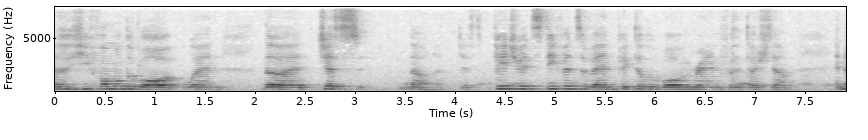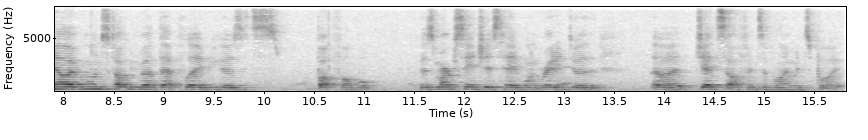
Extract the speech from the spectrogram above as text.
uh, he fumbled the ball when the Jets, no, not just Patriots defensive end picked up the ball and ran in for the touchdown. And now everyone's talking about that play because it's butt fumble. Because Mark Sanchez's head went right into the Jets' offensive lineman's butt.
